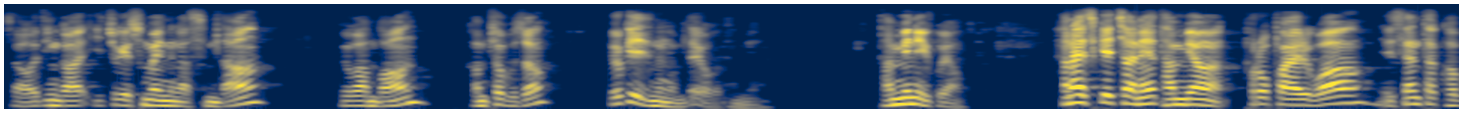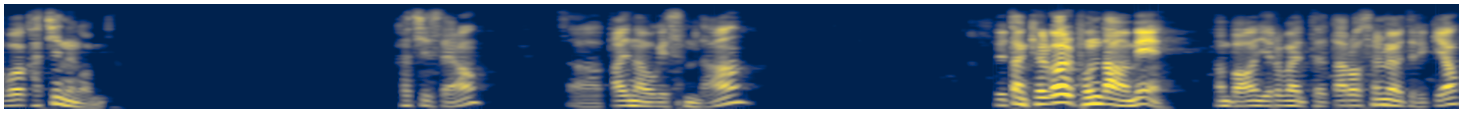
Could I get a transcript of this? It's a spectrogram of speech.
자 어딘가 이쪽에 숨어 있는 것 같습니다. 이거 한번 감춰보죠. 이렇게 되는 겁니다 이거 단면. 단면이 있고요. 하나의 스케치 안에 단면 profile과 center curve가 같이 있는 겁니다. 같이 있어요. 자 빨리 나오겠습니다. 일단 결과를 본 다음에 한번 여러분한테 따로 설명을 드릴게요.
